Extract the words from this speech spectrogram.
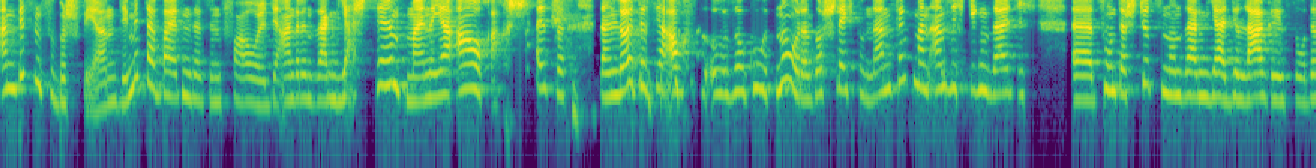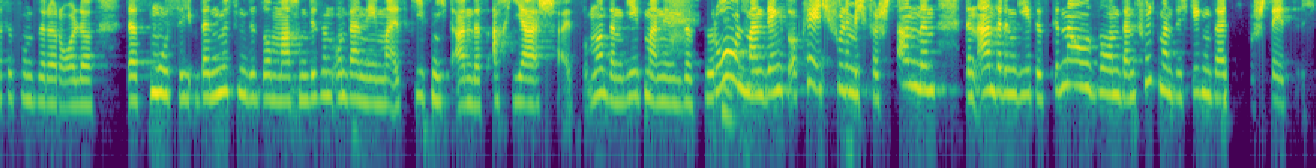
ein bisschen zu beschweren. Die Mitarbeitenden sind faul, die anderen sagen, ja stimmt, meine ja auch. Ach scheiße, dann läuft es ja auch so, so gut, ne, oder so schlecht. Und dann fängt man an, sich gegenseitig äh, zu unterstützen und sagen, ja, die Lage ist so, das ist unsere Rolle, das muss ich, dann müssen wir so machen. Wir sind Unternehmer, es geht nicht anders. Ach ja, scheiße, ne? Dann geht man in das Büro und man denkt, okay, ich fühle mich verstanden, den anderen geht es genauso und dann fühlt man sich gegenseitig bestätigt.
